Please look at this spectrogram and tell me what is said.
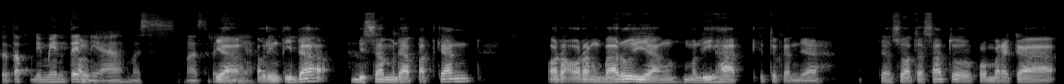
tetap di maintain ya mas mas Reza, ya, ya paling tidak bisa mendapatkan orang-orang baru yang melihat gitu kan ya. Dan suatu satu kalau mereka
